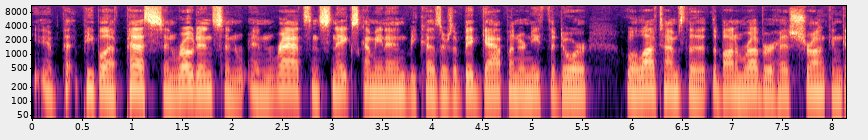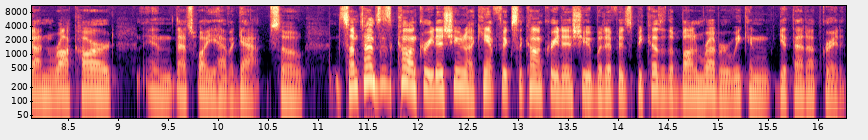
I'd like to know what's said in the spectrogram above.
you know, pe- people have pests and rodents and, and rats and snakes coming in because there's a big gap underneath the door. Well, a lot of times the, the bottom rubber has shrunk and gotten rock hard, and that's why you have a gap. So sometimes it's a concrete issue, and I can't fix the concrete issue, but if it's because of the bottom rubber, we can get that upgraded.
